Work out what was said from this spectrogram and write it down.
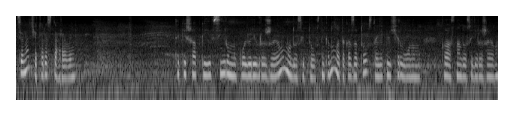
Ціна 400 гривень. Такі шапки є в сірому кольорі в рожевому, досить товстенька. Ну, вона така затовста, як і в червоному. Класна, досить рожева.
